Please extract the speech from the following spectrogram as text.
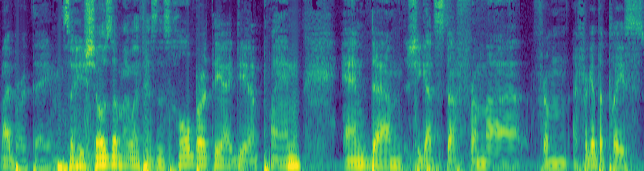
my birthday. So he shows up. My wife has this whole birthday idea plan, and um, she got stuff from uh, from I forget the place.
